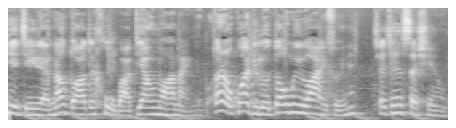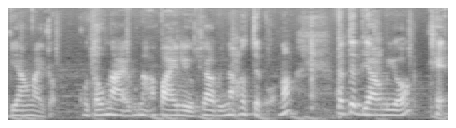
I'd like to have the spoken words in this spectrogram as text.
ညစ်ကြေးတွေကနောက်သွားတစ်ခုပါပြောင်းသွားနိုင်တယ်ပေါ့အဲ့တော့ကိုကဒီလိုသုံးပြီးသွားပြီဆိုရင်ချက်ချင်း session ကိုပြောင်းလိုက်တော့ကိုသုံးနာရခုနအပိုင်းလေးကိုပြောင်းပြီးနောက်အသက်ပေါ့နော်အသက်ပြောင်းပြီးတော့ထည့်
